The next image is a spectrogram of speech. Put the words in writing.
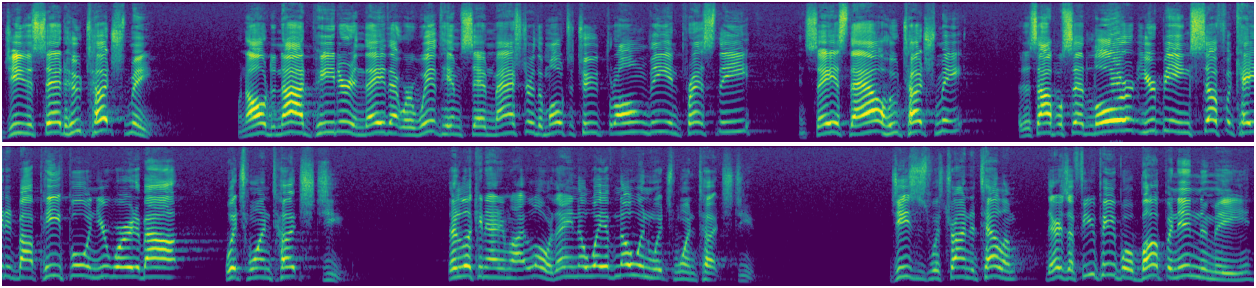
Jesus said, Who touched me? When all denied Peter, and they that were with him said, Master, the multitude throng thee and press thee, and sayest thou, Who touched me? The disciple said, Lord, you're being suffocated by people, and you're worried about which one touched you. They're looking at him like, Lord, there ain't no way of knowing which one touched you. Jesus was trying to tell him, There's a few people bumping into me,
